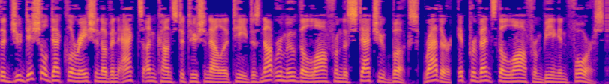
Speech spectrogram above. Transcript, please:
The judicial declaration of an act's unconstitutionality does not remove the law from the statute books, rather, it prevents the law from being enforced.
